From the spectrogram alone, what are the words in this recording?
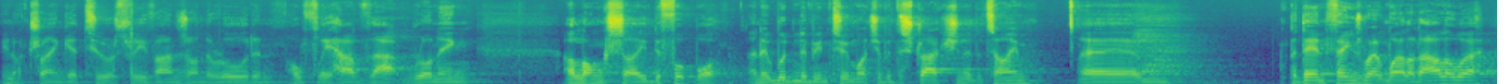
you know try and get two or three vans on the road and hopefully have that running alongside the football, and it wouldn't have been too much of a distraction at the time. Um, but then things went well at Alloa.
